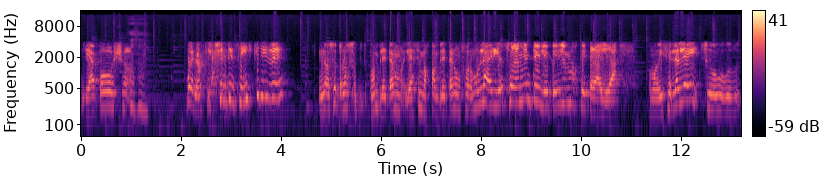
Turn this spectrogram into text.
de apoyo. Bueno, la gente se inscribe, nosotros completamos, le hacemos completar un formulario, solamente le pedimos que traiga, como dice la ley, su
